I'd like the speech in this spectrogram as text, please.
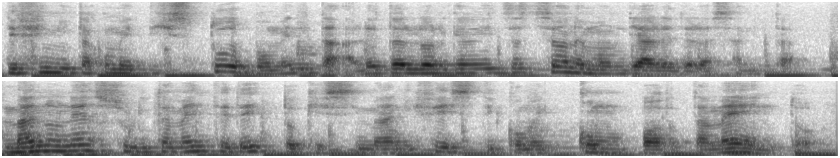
definita come disturbo mentale dall'Organizzazione Mondiale della Sanità. Ma non è assolutamente detto che si manifesti come comportamento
